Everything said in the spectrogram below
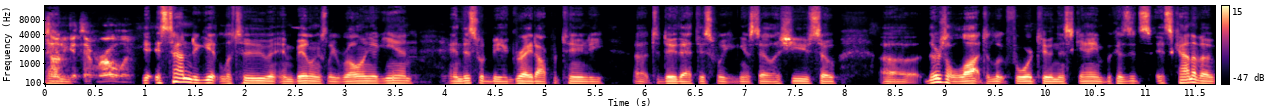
Time to get them rolling. it's time to get Latu and Billingsley rolling again, Mhm. and this would be a great opportunity uh, to do that this week against LSU. So uh, there's a lot to look forward to in this game because it's it's kind of a,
